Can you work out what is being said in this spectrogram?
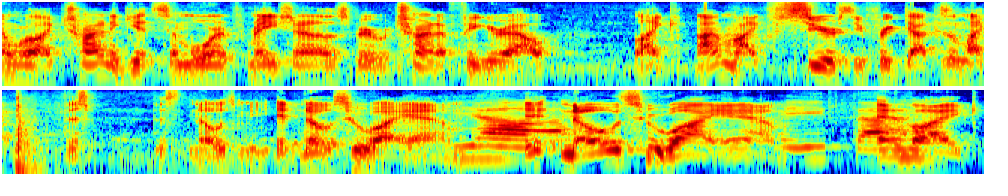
And we're like trying to get some more information out of the spirit. We're trying to figure out. Like I'm like seriously freaked out because I'm like this this knows me. It knows who I am. Yeah. It knows who I am. That. And like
